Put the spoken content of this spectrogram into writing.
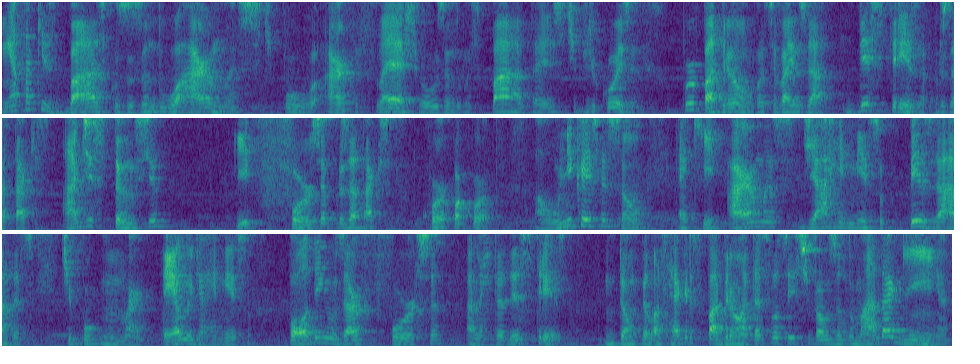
Em ataques básicos, usando armas, tipo arco e flecha, ou usando uma espada, esse tipo de coisa, por padrão, você vai usar destreza para os ataques à distância e força para os ataques corpo a corpo. A única exceção é que armas de arremesso pesadas, tipo um martelo de arremesso, podem usar força além da destreza. Então, pelas regras padrão, até se você estiver usando uma adaguinha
